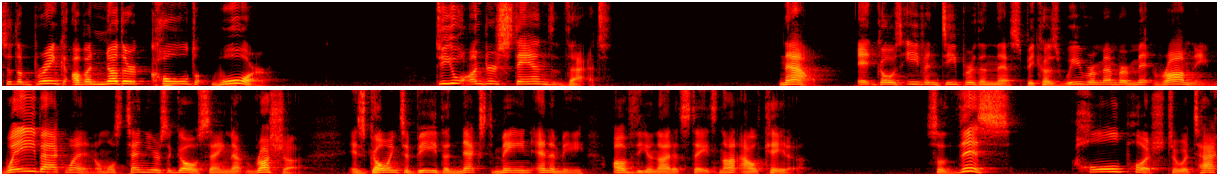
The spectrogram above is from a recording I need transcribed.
to the brink of another Cold War. Do you understand that? Now, it goes even deeper than this because we remember Mitt Romney way back when, almost 10 years ago, saying that Russia is going to be the next main enemy of the United States, not Al Qaeda. So, this whole push to attack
